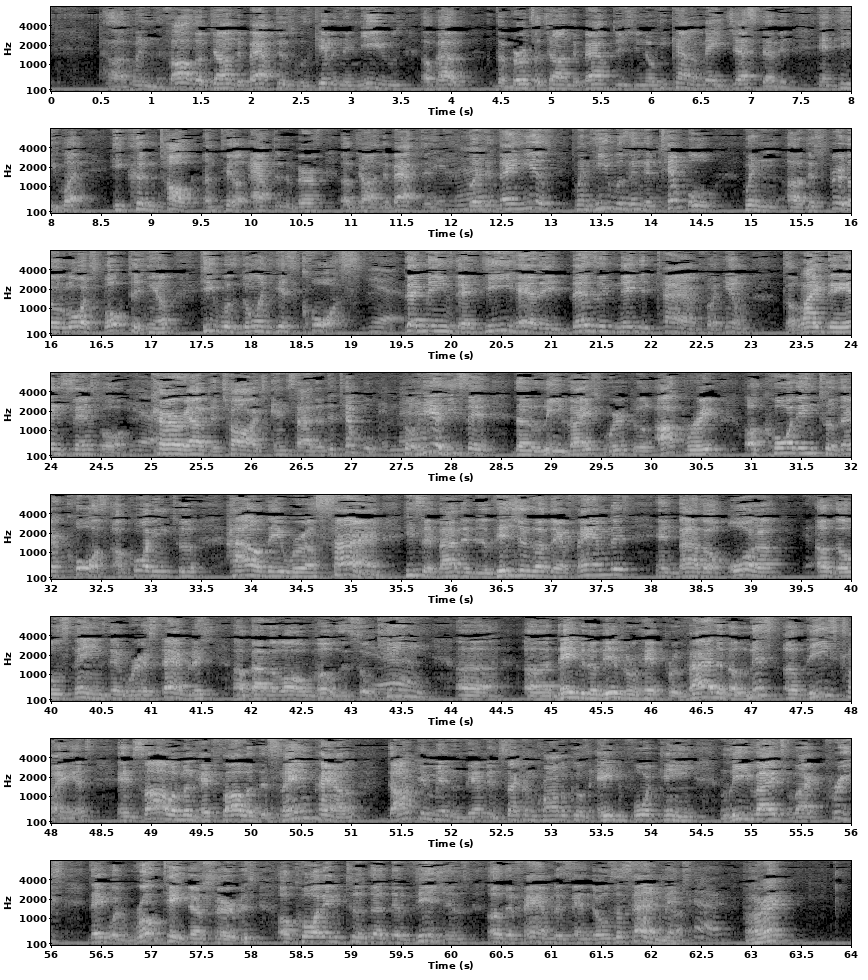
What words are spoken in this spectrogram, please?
uh, when the father of John the Baptist was given the news about the birth of John the Baptist, you know, he kind of made jest of it. And he, what? He couldn't talk until after the birth of John the Baptist. Amen. But the thing is, when he was in the temple, when uh, the Spirit of the Lord spoke to him, he was doing his course. Yeah. That means that he had a designated time for him to light the incense or yeah. carry out the charge inside of the temple. Amen. So here he said the Levites were to operate according to their course, according to how they were assigned. He said by the divisions of their families and by the order of those things that were established uh, by the law of Moses. So yeah. King uh, uh, David of Israel had provided a list of these clans And Solomon had followed the same pattern, documenting them in Second Chronicles 8 and 14. Levites, like priests, they would rotate their service according to the divisions of the families and those assignments. Okay. All right.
